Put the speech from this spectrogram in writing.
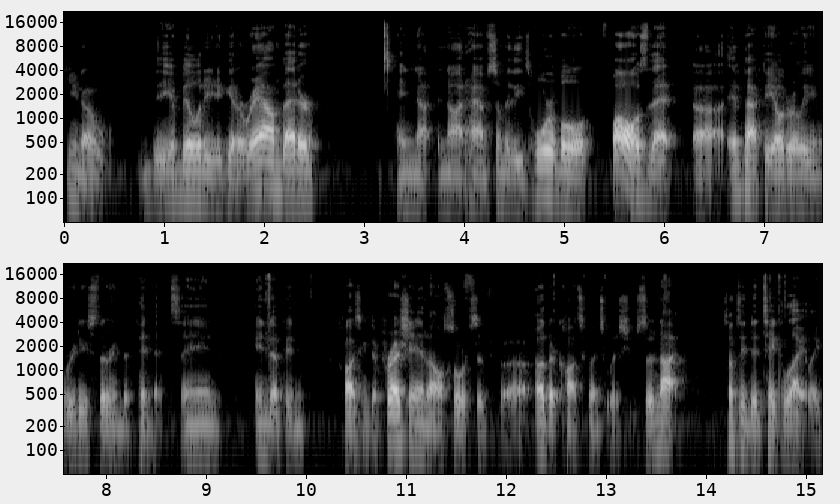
you know, the ability to get around better and not, not have some of these horrible falls that uh, impact the elderly and reduce their independence and end up in causing depression and all sorts of uh, other consequential issues. So not something to take lightly.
